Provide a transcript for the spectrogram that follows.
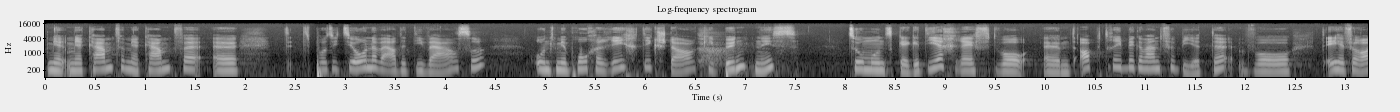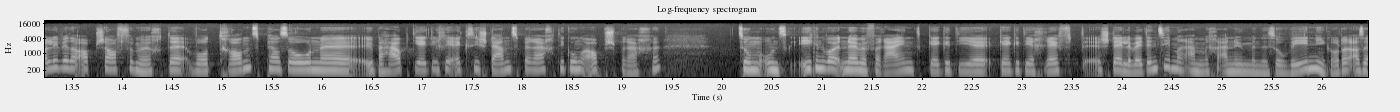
wir, wir kämpfen, wir kämpfen, äh, die Positionen werden diverser und wir brauchen richtig starke Bündnisse, um uns gegen die Kräfte, die ähm, die Abtreibungen verbieten wollen, die die Ehe für alle wieder abschaffen möchten, die Transpersonen überhaupt jegliche Existenzberechtigung absprechen, um uns irgendwo nicht mehr vereint gegen die, gegen die Kräfte stellen, weil dann sind wir auch nicht mehr so wenig, oder? Also,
